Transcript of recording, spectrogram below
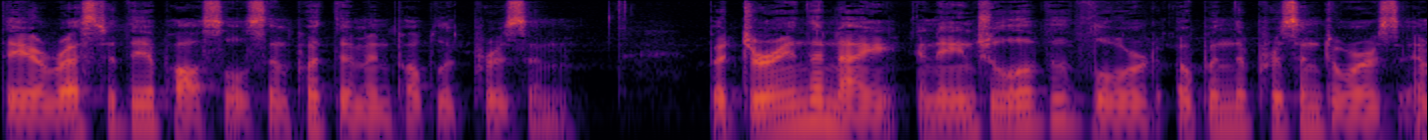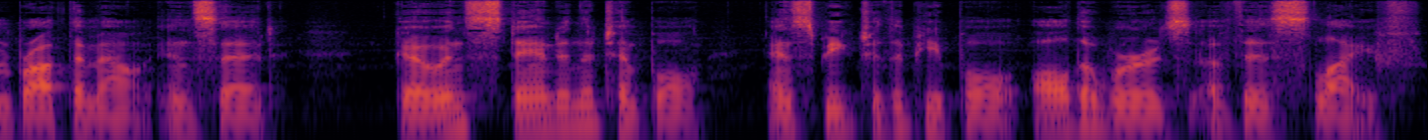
they arrested the apostles and put them in public prison. But during the night, an angel of the Lord opened the prison doors and brought them out, and said, Go and stand in the temple, and speak to the people all the words of this life.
